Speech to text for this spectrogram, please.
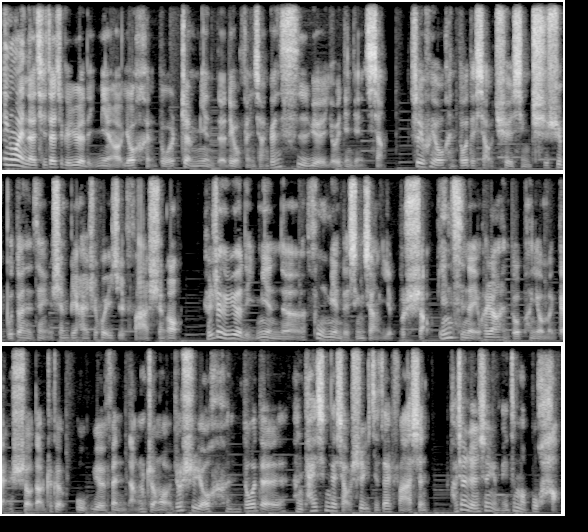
另外呢，其实在这个月里面啊，有很多正面的六分相，跟四月有一点点像。所以会有很多的小确幸持续不断的在你身边，还是会一直发生哦。可是这个月里面呢，负面的星象也不少，因此呢，也会让很多朋友们感受到这个五月份当中哦，就是有很多的很开心的小事一直在发生，好像人生也没这么不好。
